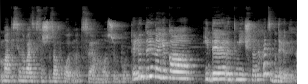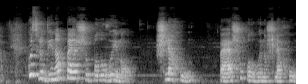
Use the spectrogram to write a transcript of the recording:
матися на увазі все, що завгодно. Це може бути людина, яка іде ритмічно. Нехай це буде людина. Ось людина першу половину шляху, першу половину шляху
